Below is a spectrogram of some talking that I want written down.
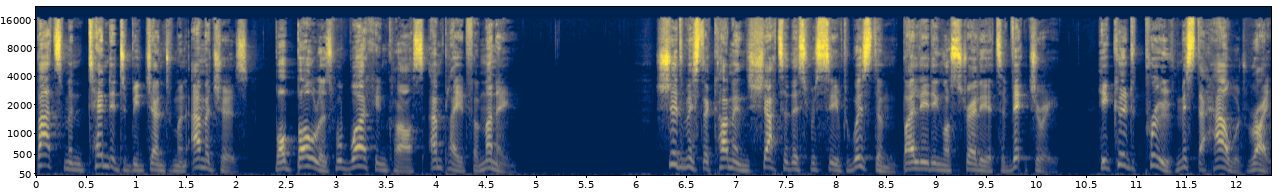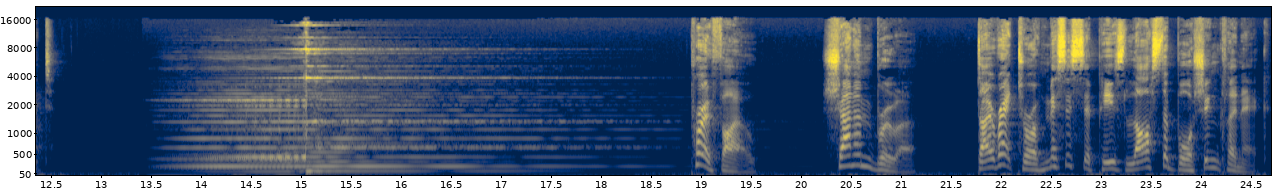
batsmen tended to be gentlemen amateurs, while bowlers were working class and played for money. Should Mr. Cummins shatter this received wisdom by leading Australia to victory, he could prove Mr. Howard right. Profile Shannon Brewer, Director of Mississippi's Last Abortion Clinic.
